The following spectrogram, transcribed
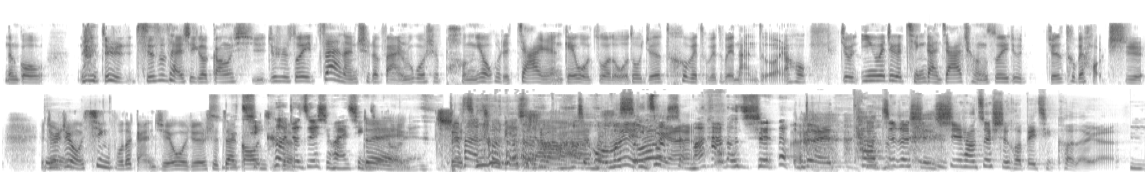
能够。就是其次才是一个刚需，就是所以再难吃的饭，如果是朋友或者家人给我做的，我都觉得特别特别特别难得。然后就因为这个情感加成，所以就。觉得特别好吃，就是这种幸福的感觉，我觉得是在高请客就最喜欢请这种人，吃饭特别香。我们所有人什么他都吃，对他真的是世界上最适合被请客的人。嗯，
